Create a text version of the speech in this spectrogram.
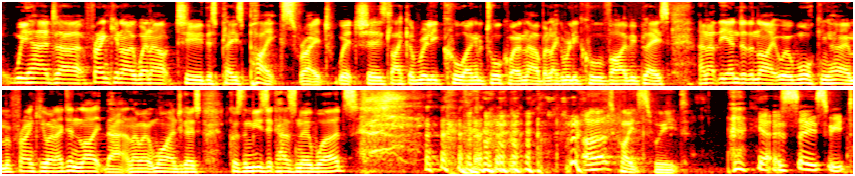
we had uh, Frankie and I went out to this place Pikes, right, which is like a really cool. I'm going to talk about it now, but like a really cool vibey place. And at the end of the night, we were walking home, and Frankie went, "I didn't like that," and I went, "Why?" And she goes, "Because the music has no words." Oh, that's quite sweet. yeah, it's so sweet.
